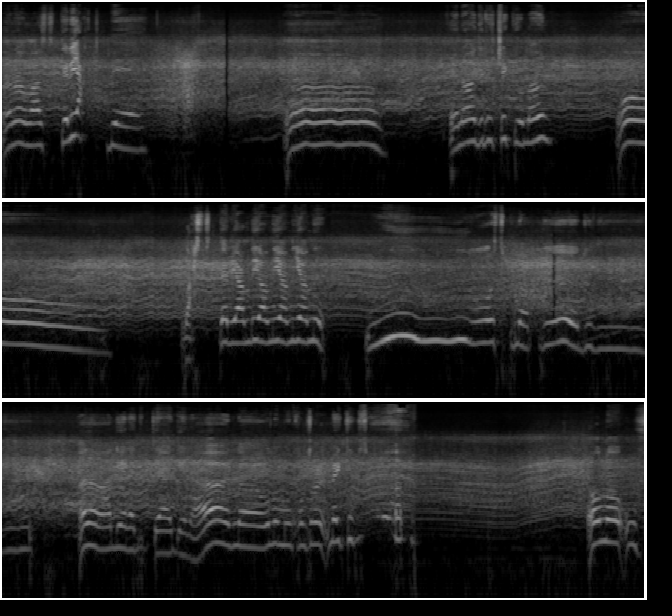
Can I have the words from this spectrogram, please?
Ana lastikleri yaktık be. Aa, fena drift çekiyor lan. Oo. Lastikler yandı yandı yandı yandı. Hmm, spin attı. Ana yere gitti ya geri. Oğlum bunu kontrol etmek çok zor. Allah uf.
